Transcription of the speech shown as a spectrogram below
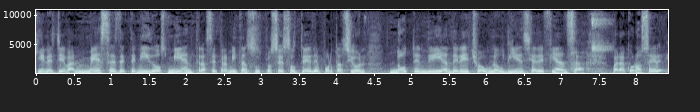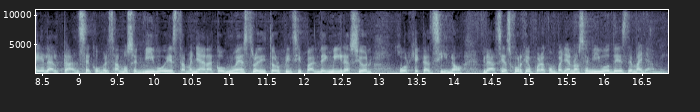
quienes llevan meses detenidos mientras se tramitan sus procesos de deportación no tendrían derecho a una audiencia de fianza. Para conocer el alcance, conversamos en vivo esta mañana con nuestro editor principal de inmigración, Jorge Cancino. Gracias, Jorge, por acompañarnos en vivo desde Miami.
